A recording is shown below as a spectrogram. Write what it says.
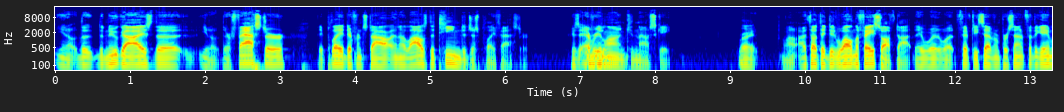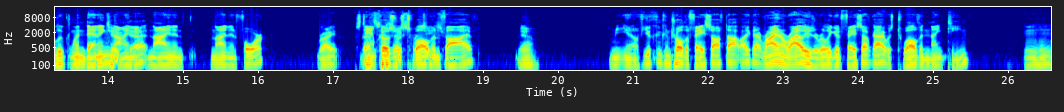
you know the the new guys, the you know they're faster. They play a different style and allows the team to just play faster because every Mm-hmm. line can now skate. Right. Uh, I thought they did well in the faceoff dot. They were what fifty seven percent for the game. Luke Glendening Take nine that. nine and nine and four. Right. Stamkos was twelve and expertise, right? five. Yeah. I mean, you know, if you can control the faceoff dot like that, Ryan O'Reilly, who's a really good faceoff guy, was twelve and nineteen. Mm-hmm.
